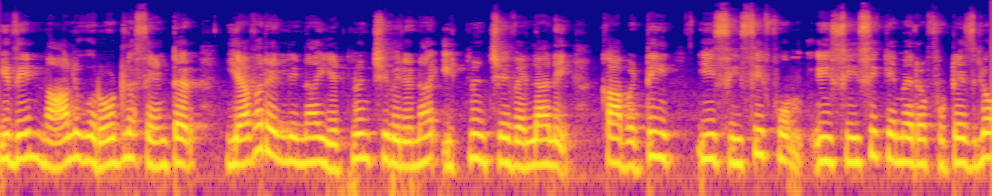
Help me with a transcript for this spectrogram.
ఇది నాలుగు రోడ్ల సెంటర్. ఎవరు వెళ్ళినా ఎట్నుంచి వెళ్ళినా ఇట్నుంచే వెళ్ళాలి. కాబట్టి ఈ సీసీ ఫో ఈ సీసీ కెమెరా ఫుటేజ్లో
